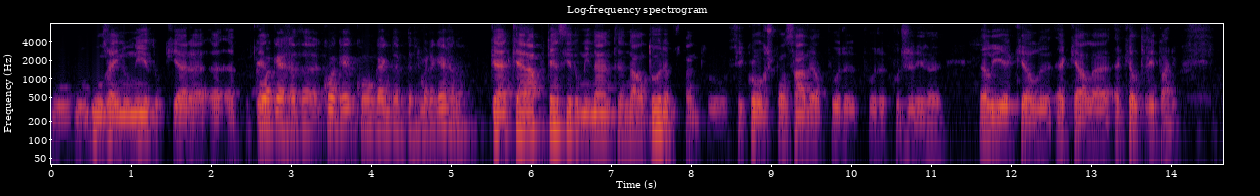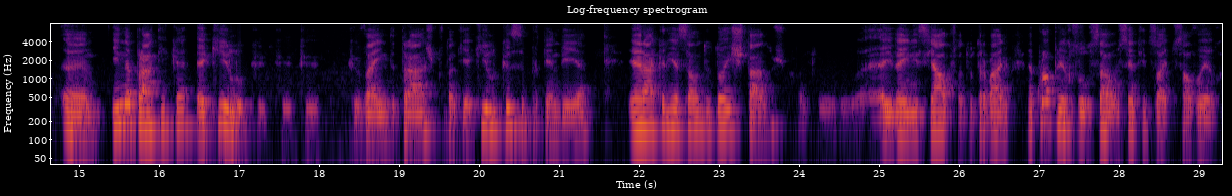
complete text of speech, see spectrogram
o, o, Reino Unido, que era a, a potência, com a guerra da, com, a, com o ganho da, da Primeira Guerra, não? Que, que, era a potência dominante na altura, portanto, ficou responsável por, por, por gerir ali aquele, aquela, aquele território. Uh, e na prática, aquilo que, que, que que vem de trás, portanto, e aquilo que se pretendia era a criação de dois Estados, portanto, a ideia inicial, portanto, o trabalho, a própria resolução 118, salvo erro,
